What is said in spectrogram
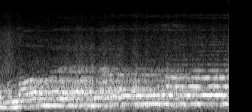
الله أكبر.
